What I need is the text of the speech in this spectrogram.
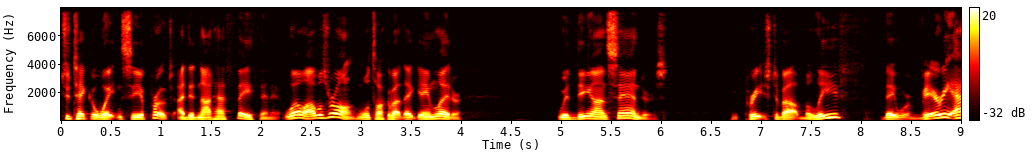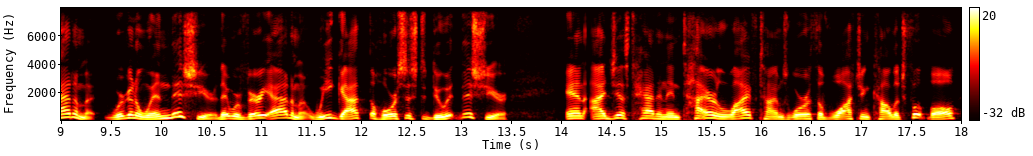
to take a wait and see approach. I did not have faith in it. Well, I was wrong. We'll talk about that game later. With Deion Sanders, he preached about belief. They were very adamant. We're going to win this year. They were very adamant. We got the horses to do it this year. And I just had an entire lifetime's worth of watching college football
